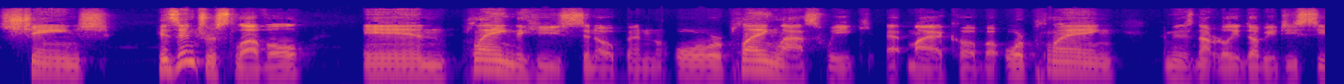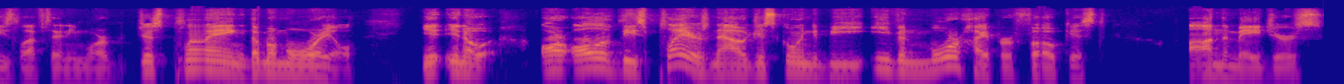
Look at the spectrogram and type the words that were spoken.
change his interest level in playing the Houston Open or playing last week at Mayakoba or playing? I mean, there's not really WGCs left anymore, but just playing the Memorial. You, you know, are all of these players now just going to be even more hyper focused on the majors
